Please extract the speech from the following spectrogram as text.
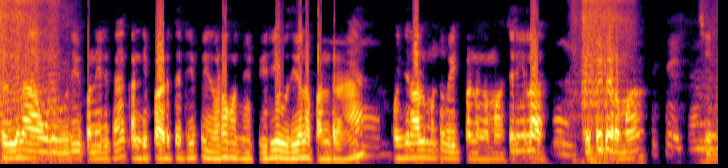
அதுக்கு நான் உங்களுக்கு உதவி பண்ணியிருக்கேன் கண்டிப்பா அடுத்த ட்ரிப் இதோட கொஞ்சம் பெரிய உதவியை நான் பண்றேன். கொஞ்ச நாள் மட்டும் வெயிட் பண்ணுங்கம்மா. சரிங்களா. போயிட்டு வரமா? சரி.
